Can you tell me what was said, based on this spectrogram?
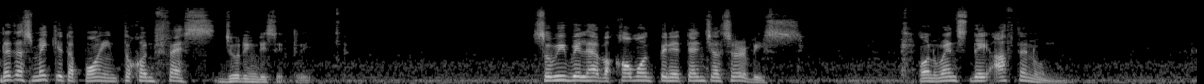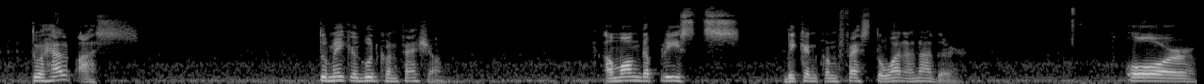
Let us make it a point to confess during this retreat. So we will have a common penitential service on Wednesday afternoon to help us to make a good confession. Among the priests, they can confess to one another. Or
